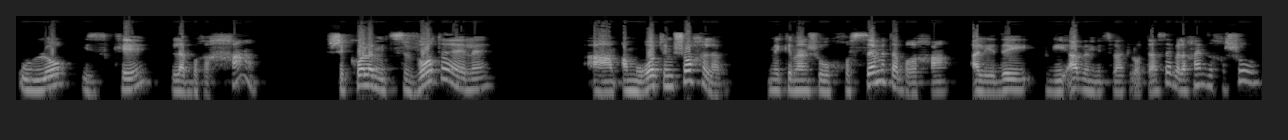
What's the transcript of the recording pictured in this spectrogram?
הוא לא יזכה לברכה שכל המצוות האלה אמורות למשוך אליו, מכיוון שהוא חוסם את הברכה על ידי פגיעה במצוות לא תעשה, ולכן זה חשוב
